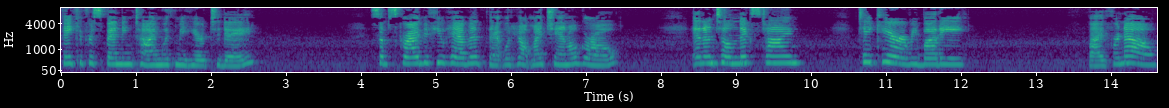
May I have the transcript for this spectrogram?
Thank you for spending time with me here today. Subscribe if you haven't, that would help my channel grow. And until next time, take care, everybody. Bye for now.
